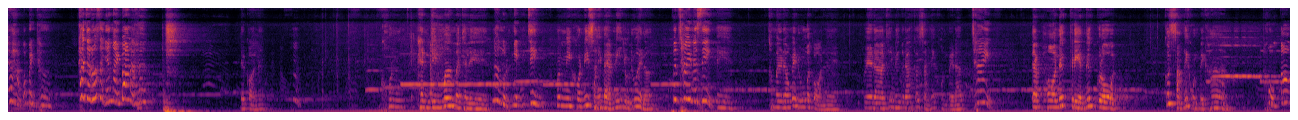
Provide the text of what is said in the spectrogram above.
ถ้าหากว่าเป็นเธอเธอจะรู้สึกยังไงบ้างล่ะฮะ เดี๋ยวก่อนนะ คนแผ่นดินม่านมันทะเล น่าหงุดหงิดจริง มันมีคนนิสัยแบบนี้อยู่ด้วยเหรอ ก็ใช่นะสิ เอ๊ะทำไมเราไม่รู้มาก่อนเลย เวลาที่นึกรักก็สั่งให้คนไปรับ ใช่ แต่พอนึกเกลียดนึกโกรธ ก็สั่งให้คนไปฆ่า ถูกต้อง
